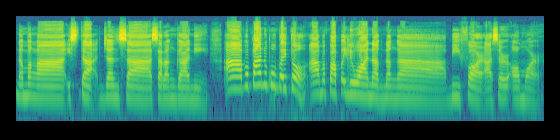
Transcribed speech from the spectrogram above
ng mga isda dyan sa Sarangani. Ah, paano po ba ito? Ah, mapapailiwanag ng ah, BFAR, ah, Sir Omar.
